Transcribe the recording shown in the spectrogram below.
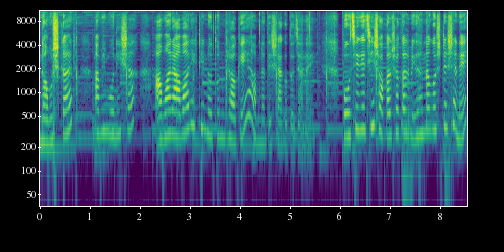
নমস্কার, আমি মনীষা। আমার আবার একটি নতুন ব্লগে আপনাদের স্বাগত জানাই। পৌঁছে গেছি সকাল সকাল বিধাননগর স্টেশনে।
